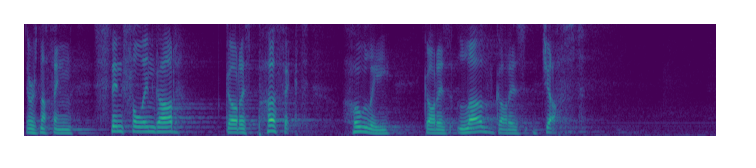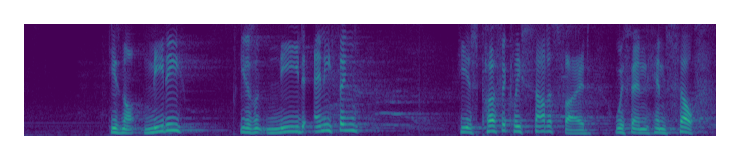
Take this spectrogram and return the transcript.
There is nothing sinful in God. God is perfect, holy. God is love. God is just. He's not needy. He doesn't need anything. He is perfectly satisfied within himself.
